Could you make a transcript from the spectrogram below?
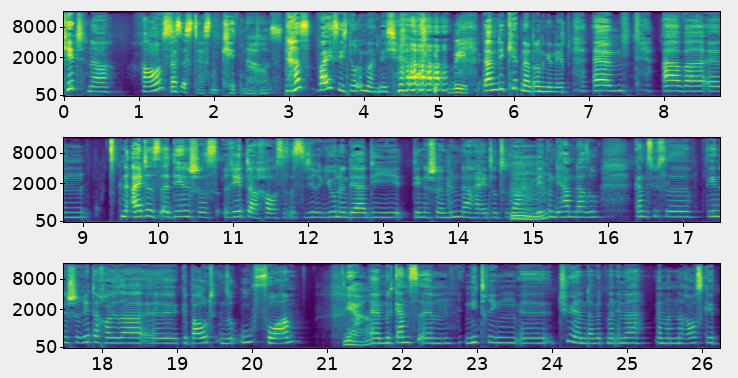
Kittnerhaus. Was ist das, ein Kittnerhaus? Das weiß ich noch immer nicht. Da haben die Kittner drin gelebt. Ähm, aber ähm, ein altes äh, dänisches Reddachhaus. Das ist die Region, in der die dänische Minderheit sozusagen lebt. Und die haben da so ganz süße dänische Reddachhäuser äh, gebaut in so U-Form. Ja. Äh, mit ganz ähm, niedrigen äh, Türen, damit man immer, wenn man rausgeht,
